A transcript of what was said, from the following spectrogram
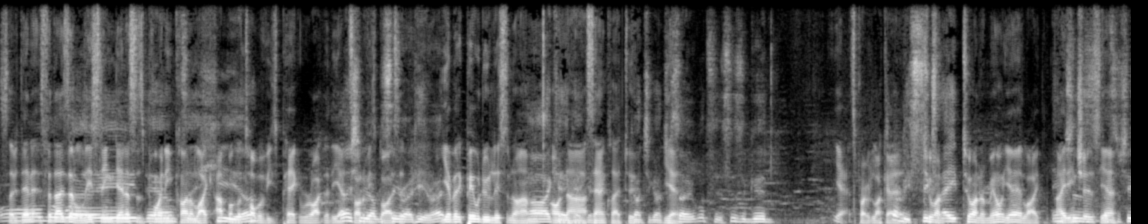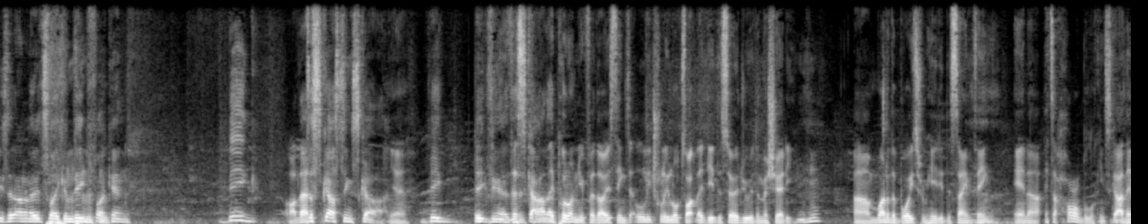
So Denis, for those that are listening, Denis is pointing kind of like up on the top of his pec, right to the They outside of his able to see bicep. right here, right? Yeah, but people do listen um, Oh, okay, on okay, uh, okay. SoundCloud too. Gotcha, gotcha. Yeah, So what's this? This is a good yeah, it's probably like It's a be six, 200, eight 200 mil. Yeah, like eight inches. Yeah. She said. I don't know. It's like a big fucking, big, Oh, that's disgusting scar. yeah. Big. The scar they put on you for those things, it literally looks like they did the surgery with a machete. hmm Um, one of the boys from here did the same thing, and uh, it's a horrible looking scar. They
